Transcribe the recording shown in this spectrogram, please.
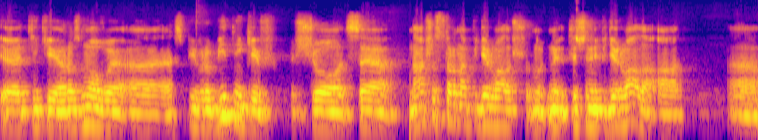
е, тільки розмови е, співробітників, що це наша сторона підірвала, що ну не точно не підірвала, а е,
